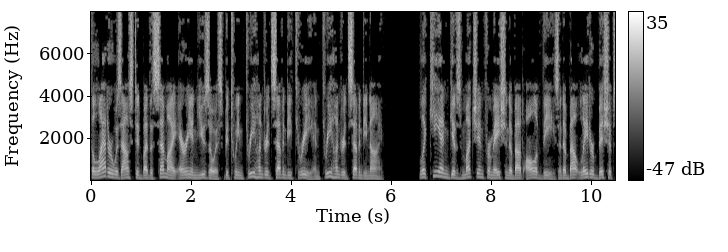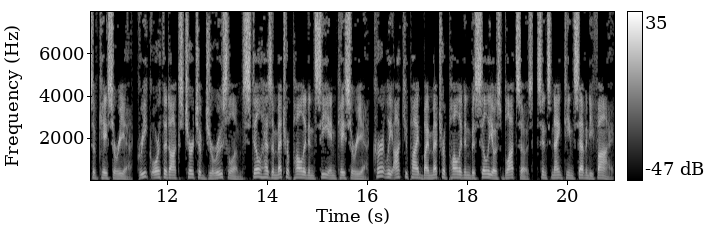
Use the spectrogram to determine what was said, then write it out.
The latter was ousted by the semi-Arian Euzoius between 373 and 379. Le Quien gives much information about all of these and about later bishops of Caesarea. Greek Orthodox Church of Jerusalem still has a metropolitan see in Caesarea, currently occupied by Metropolitan Basilios Blatzos, since 1975.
